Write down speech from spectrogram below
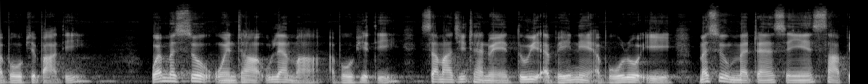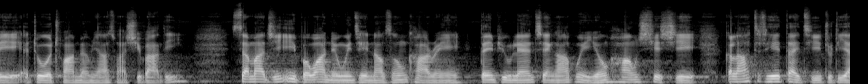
အဘိုးဖြစ်ပါသည် ဝက်မစွဝင်ထဦးလက်မှာအဘိုးဖြစ်သည်ဆမာကြီးထံတွင်သူ၏အဘေးနှင့်အဘိုးတို့၏မဆုမတန်းစည်ရင်စပေအတူအထွားမြောင်များစွာရှိပါသည်ဆမာကြီး၏ဘဝနေဝင်ချိန်နောက်ဆုံးခါတွင်တိမ်ဖြူလန်းကျင်ကားပွင့်ရုံဟောင်းရှိရှိကလားတထေးတိုက်ကြီးဒုတိယ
